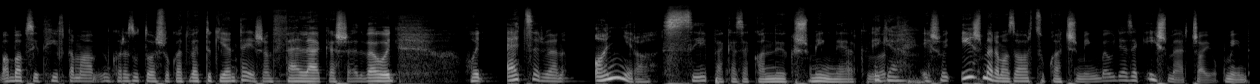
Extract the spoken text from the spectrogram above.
a Babsit hívtam, amikor az utolsókat vettük, ilyen teljesen fellelkesedve, hogy, hogy egyszerűen annyira szépek ezek a nők smink nélkül, Igen. és hogy ismerem az arcukat sminkbe, ugye ezek ismert csajok mind,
